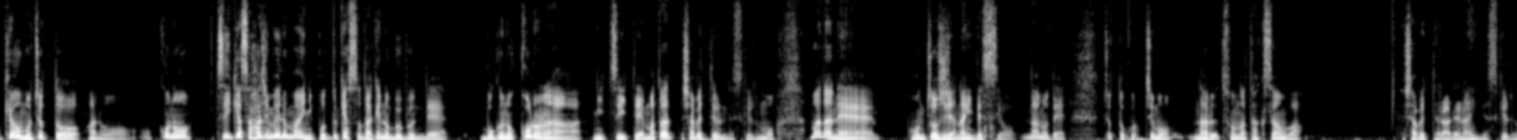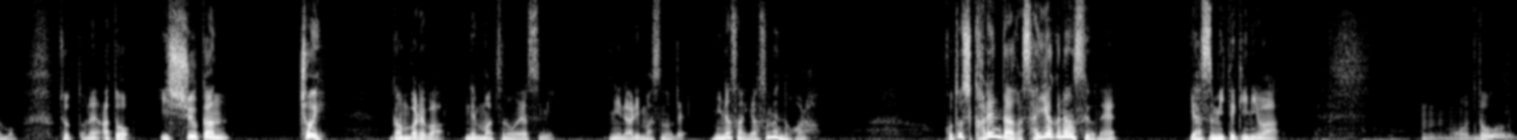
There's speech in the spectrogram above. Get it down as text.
今日もちょっとあのこのツイキャス始める前にポッドキャストだけの部分で僕のコロナについてまた喋ってるんですけどもまだね本調子じゃないんですよ。なのでちょっとこっちもなるそんなたくさんは喋ってられないんですけれどもちょっとねあと1週間ちょい頑張れば年末のお休みになりますので皆さん休めんのかな？今年カレンダーが最悪なんすよね。休み的には、うん、もうどう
